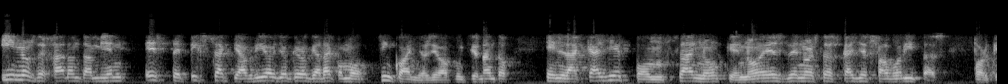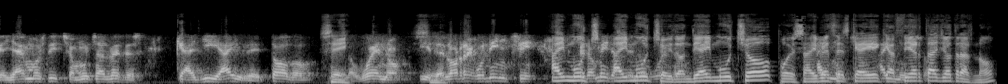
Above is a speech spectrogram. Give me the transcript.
y nos dejaron también este pizza que abrió, yo creo que hará como cinco años lleva funcionando, en la calle Ponzano, que no es de nuestras calles favoritas, porque ya hemos dicho muchas veces que allí hay de todo, Sí. de lo bueno y Sí. de lo regulinchi. Hay mucho, mira, hay mucho, y donde hay mucho, pues hay, Hay veces mucho, que, hay, que hay aciertas mucho. y otras no.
